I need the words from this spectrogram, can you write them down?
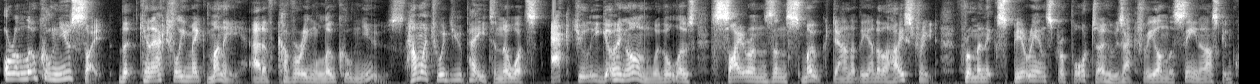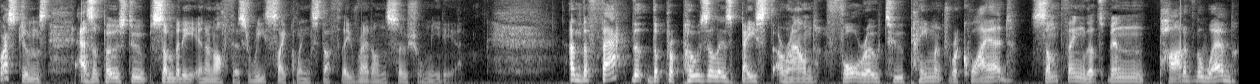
Or a local news site that can actually make money out of covering local news. How much would you pay to know what's actually going on with all those sirens and smoke down at the end of the high street from an experienced reporter who's actually on the scene asking questions, as opposed to somebody in an office recycling stuff they've read on social media? And the fact that the proposal is based around 402 payment required, something that's been part of the web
